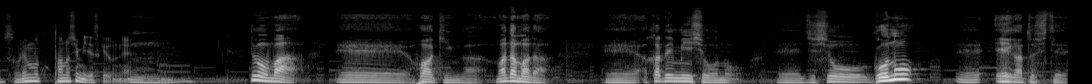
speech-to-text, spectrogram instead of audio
うんそれも楽しみですけどね。うんでもまあ、えーホアキンがまだまだ、えーアカデミー賞の、えー受賞後の、えー映画としてうん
